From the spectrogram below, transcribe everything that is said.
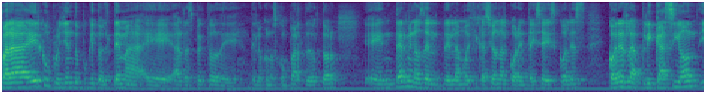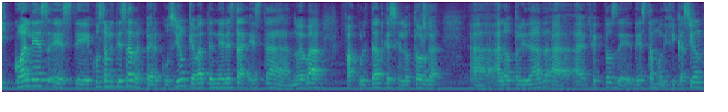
para ir concluyendo un poquito el tema eh, al respecto de, de, lo que nos comparte, doctor, en términos de, de, la modificación al 46, ¿cuál es, cuál es la aplicación y cuál es este, justamente esa repercusión que va a tener esta, esta nueva facultad que se le otorga a, a la autoridad a, a efectos de, de, esta modificación?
